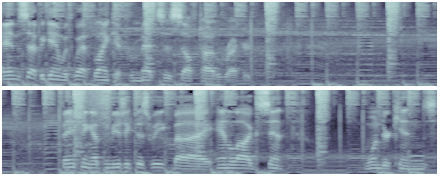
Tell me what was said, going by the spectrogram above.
And the set began with Wet Blanket from Metz' self titled record. Finishing up the music this week by Analog Synth Wonderkins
